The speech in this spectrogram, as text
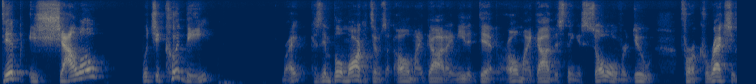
dip is shallow, which it could be, right? Because in bull markets, it was like, oh my God, I need a dip. Or oh my God, this thing is so overdue for a correction.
